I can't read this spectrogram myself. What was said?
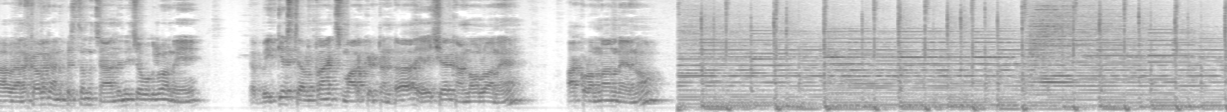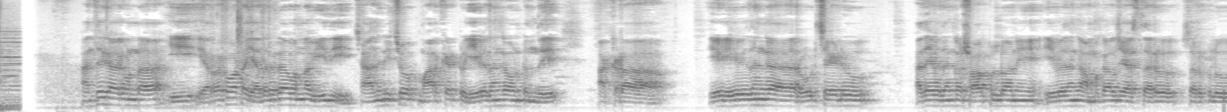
నా వెనకాల కనిపిస్తున్న చాందినీ చౌక్లోని బిగ్గెస్ట్ ఎలక్ట్రానిక్స్ మార్కెట్ అంట ఏషియా ఖండంలోనే. అక్కడ ఉన్నాను నేను. అంతేకాకుండా ఈ ఎర్రకోట ఎదురుగా ఉన్న వీధి చాందినీ చౌక్ మార్కెట్ ఏ విధంగా ఉంటుంది? అక్కడ ఏ ఏ విధంగా రోడ్ సైడు అదేవిధంగా షాపుల్లోని ఏ విధంగా అమ్మకాలు చేస్తారు సరుకులు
